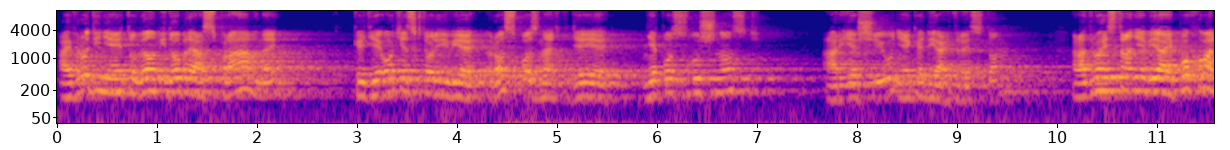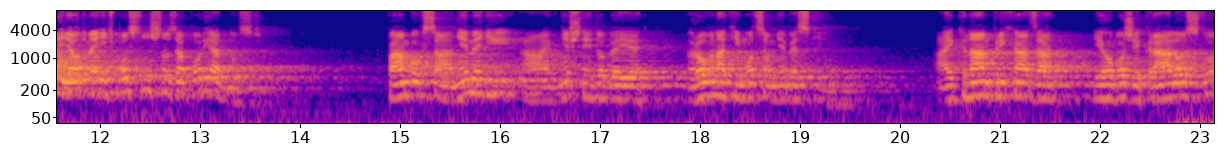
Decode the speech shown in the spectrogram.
Aj v rodine je to veľmi dobré a správne, keď je otec, ktorý vie rozpoznať, kde je neposlušnosť a rieši ju, niekedy aj trestom, a na druhej strane vie aj pochváliť a odmeniť poslušnosť a poriadnosť. Pán Boh sa nemení a aj v dnešnej dobe je rovnakým Otcom nebeským. Aj k nám prichádza jeho Božie kráľovstvo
